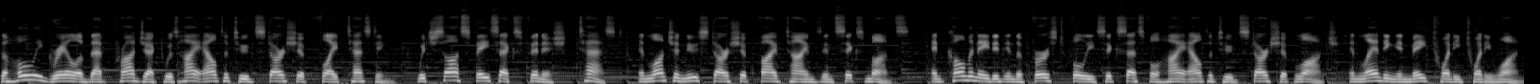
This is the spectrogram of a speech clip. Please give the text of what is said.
The holy grail of that project was high-altitude Starship flight testing, which saw SpaceX finish, test, and launch a new Starship five times in six months, and culminated in the first fully successful high-altitude Starship launch, and landing in May 2021.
